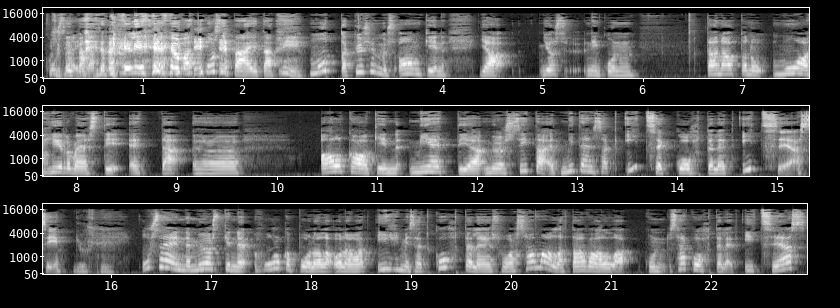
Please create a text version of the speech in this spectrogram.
Kusipäitä. kusipäitä. Eli he ovat kusipäitä. Niin. Mutta kysymys onkin, ja jos niin kun, tämä on auttanut mua hirveästi, että ö, alkaakin miettiä myös sitä, että miten sä itse kohtelet itseäsi. Just niin. Usein ne myöskin ne ulkopuolella olevat ihmiset kohtelee sua samalla tavalla, kun sä kohtelet itseäsi.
